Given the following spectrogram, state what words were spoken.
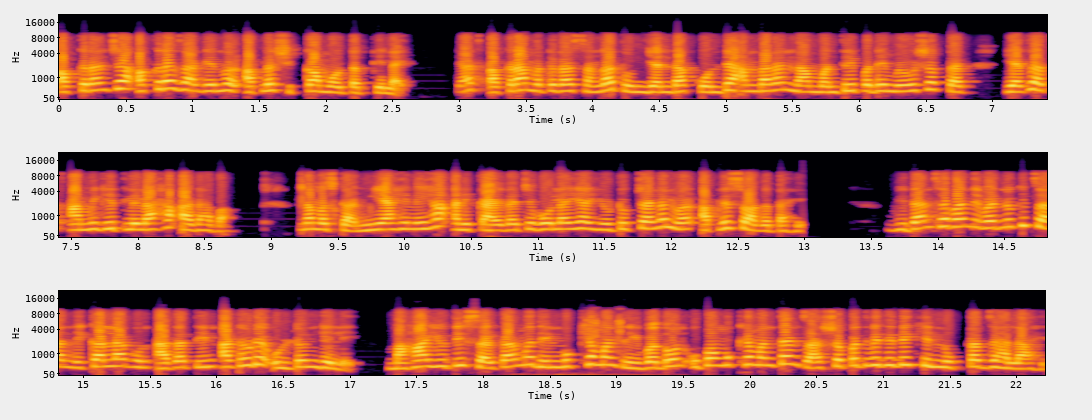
अकराच्या अकरा जागेंवर आपला शिक्कामोर्तब केलाय. त्याच अकरा मतदारसंघातून यंदा कोणत्या आमदारांना मंत्रीपदे मिळू शकतात याचाच आम्ही घेतलेला हा आढावा. नमस्कार मी आहे नेहा आणि कायद्याचे बोला या युट्यूब चॅनलवर आपले स्वागत आहे. विधानसभा निवडणुकीचा निकाल लागून आता तीन आठवडे उलटून गेले. महायुती सरकारमधील मुख्यमंत्री व दोन उपमुख्यमंत्र्यांचा शपथविधी देखील नुकताच झाला आहे.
